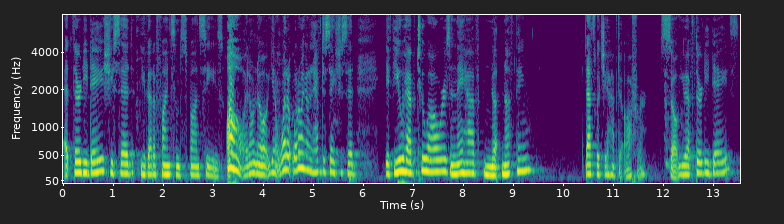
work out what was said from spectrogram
At 30 days, she said, You got to find some sponsees. Oh, I don't know. You know, what, what am I going to have to say? She said, If you have two hours and they have no, nothing, that's what you have to offer. So you have 30 days.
